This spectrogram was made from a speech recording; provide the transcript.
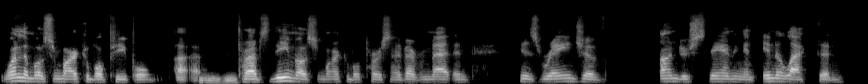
one of the most remarkable people, uh, uh, mm-hmm. perhaps the most remarkable person I've ever met. And his range of understanding and intellect and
